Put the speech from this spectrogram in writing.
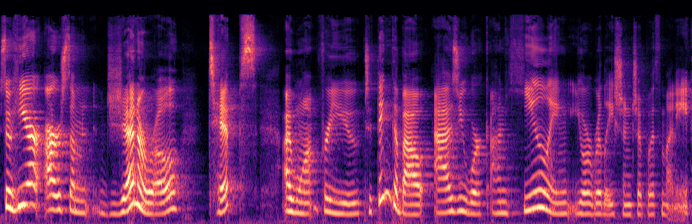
So here are some general tips I want for you to think about as you work on healing your relationship with money.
